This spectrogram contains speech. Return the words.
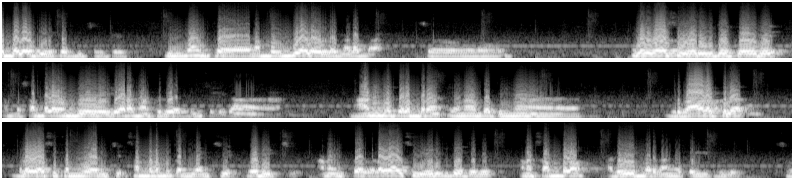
எந்த அளவுக்கு இருக்கு அப்படின்னு சொல்லிட்டு. இதுதான் இப்போ நம்ம இந்தியாவில் உள்ள நிலைமை. ஸோ விலைவாசி ஏறிக்கிட்டே போகுது. நம்ம சம்பளம் வந்து ஏற மாட்டுது அப்படின்னு சொல்லி தான் நானுமே புலம்புறேன். ஏன்னா பார்த்தீங்கன்னா ஒரு காலத்தில் விலைவாசி கம்மியாக இருந்துச்சு. சம்பளமும் கம்மியாக இருந்துச்சு. ஓடிடுச்சு. ஆனால் இப்போ விலைவாசி ஏறிக்கிட்டே போகுது. ஆனால் சம்பளம் அதே மாதிரி தாங்க போய்கிட்டு இருக்கு. ஸோ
